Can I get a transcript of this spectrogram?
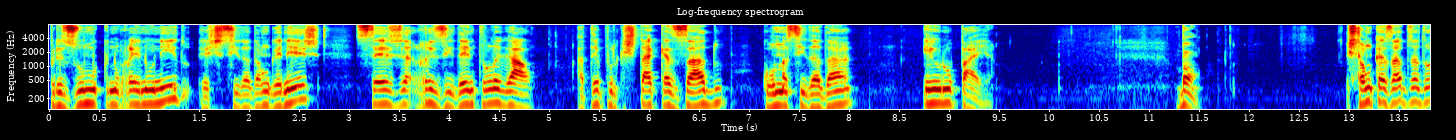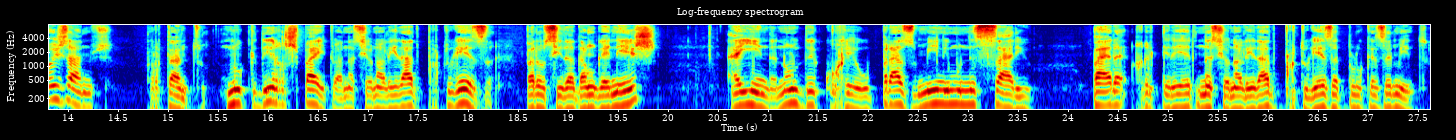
presumo que no Reino Unido este cidadão ganês seja residente legal, até porque está casado com uma cidadã europeia. Bom, estão casados há dois anos. Portanto, no que diz respeito à nacionalidade portuguesa para o cidadão ganês, ainda não decorreu o prazo mínimo necessário para requerer nacionalidade portuguesa pelo casamento,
